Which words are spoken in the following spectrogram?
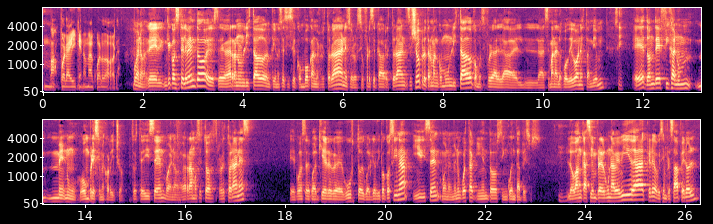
más por ahí que no me acuerdo ahora. Bueno, ¿en qué consiste el evento? Es, eh, agarran un listado en que no sé si se convocan los restaurantes o se ofrece cada restaurante, qué sé yo, pero te arman como un listado, como si fuera la semana de los bodegones también, Sí. eh, donde fijan un menú, o un precio, mejor dicho. Entonces te dicen, bueno, agarramos estos restaurantes, eh, pueden ser cualquier eh, gusto y cualquier tipo de cocina, y dicen, bueno, el menú cuesta 550 pesos. Lo banca siempre alguna bebida, creo que siempre es Aperol.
